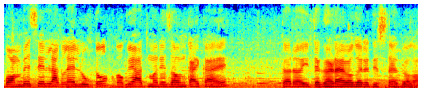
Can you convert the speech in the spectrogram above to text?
बॉम्बे सेल लागला आहे लुटो. बघूया आतमध्ये जाऊन काय काय आहे. तर इथे घड्याळ वगैरे दिसत आहेत बघा.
